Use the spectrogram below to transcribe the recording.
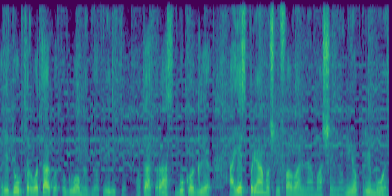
редуктор вот так вот углом идет, видите, вот так, раз, буква Г, а есть прямо шлифовальная машина, у нее прямой.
